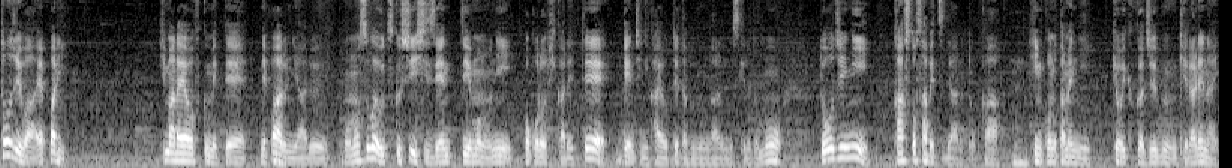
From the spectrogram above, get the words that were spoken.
当時はやっぱりヒマラヤを含めてネパールにあるものすごい美しい自然っていうものに心惹かれて現地に通ってた部分があるんですけれども同時にカースト差別であるとか貧困のために教育が十分受けられない。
